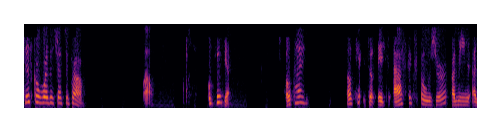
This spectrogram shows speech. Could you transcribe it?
just go wear this dress to prom wow. Okay. Yeah. Okay. Okay. So it's ass exposure. I mean, a,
